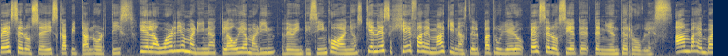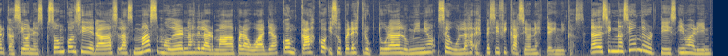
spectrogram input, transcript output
P06 Capitán Ortiz y de la Guardia Marina Claudia Marín de 25 años, quien es jefa de máquinas del patrullero P07 Teniente Robles. Ambas embarcaciones son consideradas las más modernas de la Armada paraguaya con casco y superestructura de aluminio según las especificaciones técnicas. La designación de Ortiz y Marín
